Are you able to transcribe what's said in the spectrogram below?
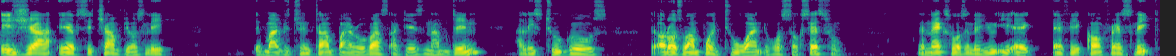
Asia AFC Champions League, the match between Tampine Rovers against Nam Dinh, at least two goals. The other was 1.21. It was successful. The next was in the UEFA Conference League.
